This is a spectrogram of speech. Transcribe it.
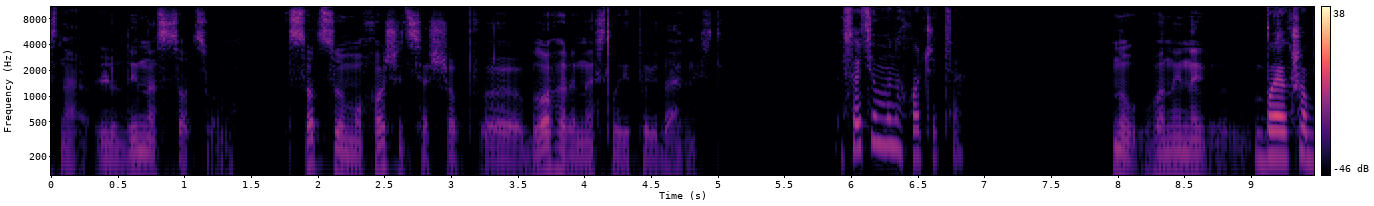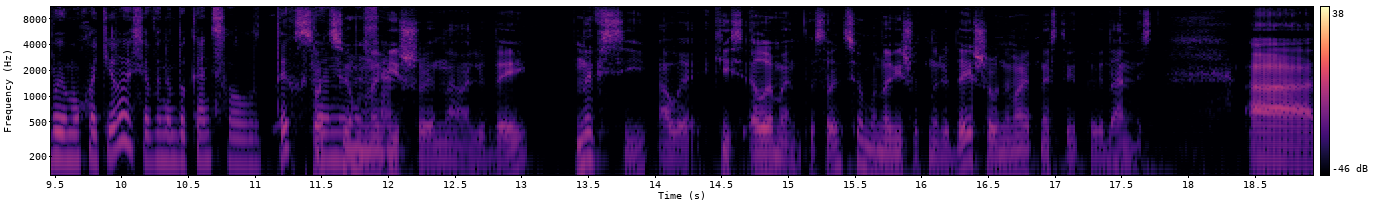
знаю, людина з соціуму. Соціуму хочеться, щоб е, блогери несли відповідальність. Соціуму не хочеться. Ну, вони не Бо якщо б йому хотілося, вони б кенселили тих, хто не соціум несе. навішує на людей. Не всі, але якісь елементи соціуму навішують на людей, що вони мають нести відповідальність. А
